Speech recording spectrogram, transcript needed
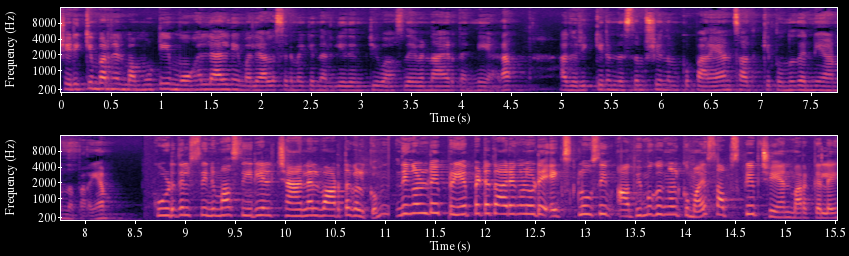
ശരിക്കും പറഞ്ഞാൽ മമ്മൂട്ടിയും മോഹൻലാലിനെയും മലയാള സിനിമയ്ക്ക് നൽകിയത് എം ടി വാസുദേവൻ നായർ തന്നെയാണ്. അതൊരിക്കലും നിസ്സംശയം നമുക്ക് പറയാൻ സാധിക്കാത്ത തന്നെയാണെന്ന് പറയാം. കൂടുതൽ സിനിമ സീരിയൽ ചാനൽ വാർത്തകൾക്കും നിങ്ങളുടെ പ്രിയപ്പെട്ട താരങ്ങളുടെ എക്സ്ക്ലൂസീവ് അഭിമുഖങ്ങൾക്കുമായി സബ്സ്ക്രൈബ് ചെയ്യാൻ മറക്കല്ലേ?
